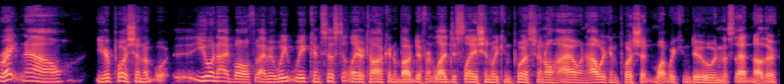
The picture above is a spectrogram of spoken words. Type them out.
right now, you're pushing, you and I both. I mean, we, we consistently are talking about different legislation we can push in Ohio and how we can push it and what we can do and this, that, and other.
